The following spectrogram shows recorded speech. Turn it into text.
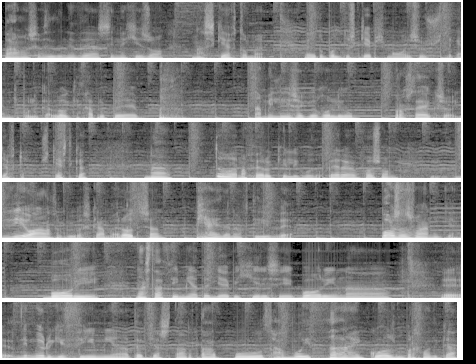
Πάνω σε αυτή την ιδέα συνεχίζω να σκέφτομαι. Δηλαδή το πολύ το σκέψιμο ίσως δεν κάνει και πολύ καλό και θα έπρεπε να μιλήσω κι εγώ λίγο προς τα έξω. Γι' αυτό σκέφτηκα να το αναφέρω και λίγο εδώ πέρα εφόσον δύο άνθρωποι βασικά με ρώτησαν ποια ήταν αυτή η ιδέα. Πώς σας φάνηκε; Μπορεί να σταθεί μια τέτοια επιχείρηση, μπορεί να ε, δημιουργηθεί μια τέτοια startup που θα βοηθάει κόσμο πραγματικά.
